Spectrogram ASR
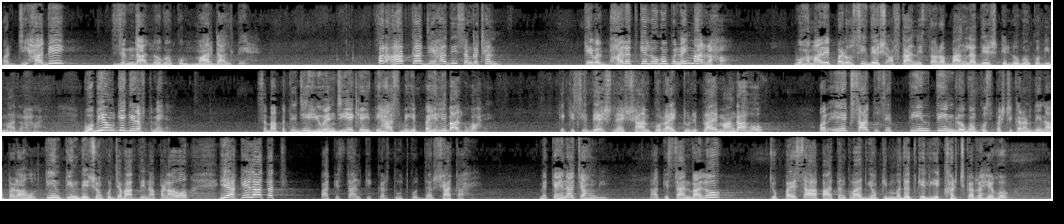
और जिहादी ज़िंदा लोगों को मार डालते हैं। और आपका जिहादी संगठन केवल भारत के लोगों को नहीं मार रहा, वो हमारे पड़ोसी देश अफ़गानिस्तान और बांग्लादेश के लोगों को भी मार रहा है। वो भी उनकी गिरफ्त में है। सभापति जी यूएनजीए के इतिहास में ये पहली बार हुआ है कि किसी देश ने शाम को राइट टू रिप्लाई मांगा हो और एक साथ उसे तीन तीन लोगों को स्पष्टीकरण देना पड़ा हो तीन तीन देशों को जवाब देना पड़ा हो। यह अकेला तथ्य पाकिस्तान की करतूत को दर्शाता है। मैं कहना चाहूँगी, पाकिस्तान वालों, जो पैसा आप आतंकवादियों की मदद के लिए खर्च कर रहे हो,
